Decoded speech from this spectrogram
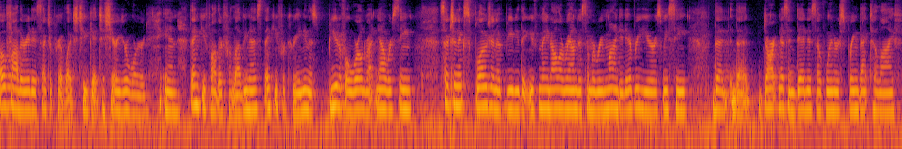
Oh, Father, it is such a privilege to get to share your word. And thank you, Father, for loving us. Thank you for creating this beautiful world right now. We're seeing such an explosion of beauty that you've made all around us, and we're reminded every year as we see the, the darkness and deadness of winter spring back to life.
